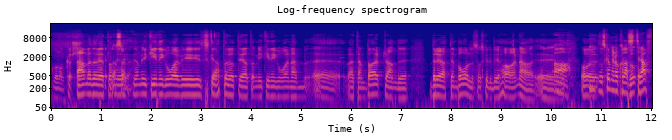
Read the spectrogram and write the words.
gå någon kurs. Ja men du vet, de, de gick in igår, vi skrattade åt det att de gick in igår när, eh, vad heter han, Bertrand bröt en boll som skulle bli hörna. Eh, Ah, och, Då ska de och kolla Då- straff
